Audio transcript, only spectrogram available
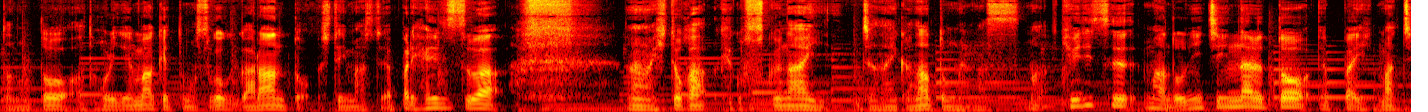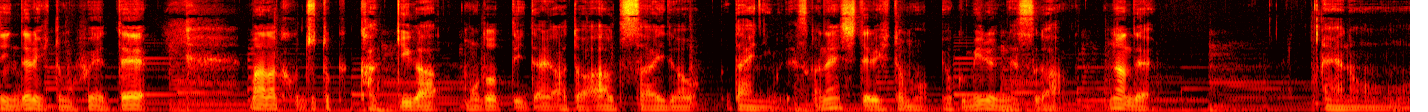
たのとあとホリデーマーケットもすごくガランとしていましてやっぱり平日はうん、人が結構少ないんじゃないかなと思います。まあ、休日、まあ、土日になるとやっぱり街に出る人も増えてまあなんかちょっと活気が戻っていたりあとはアウトサイドダイニングですかね？してる人もよく見るんですがなんで、あの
